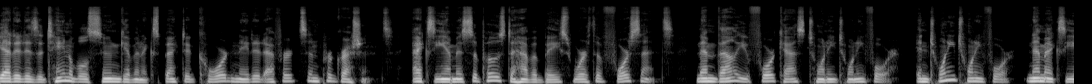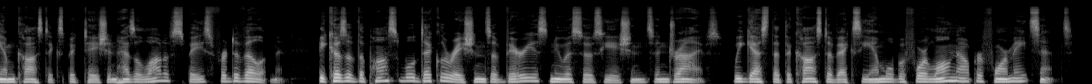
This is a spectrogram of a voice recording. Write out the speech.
yet it is attainable soon given expected coordinated efforts and progressions. XEM is supposed to have a base worth of 4 cents. NEM Value Forecast 2024 In 2024, NEM XEM cost expectation has a lot of space for development. Because of the possible declarations of various new associations and drives, we guess that the cost of XEM will before long outperform 8 cents.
